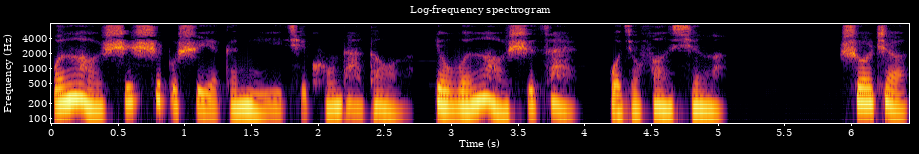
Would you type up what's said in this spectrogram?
文老师是不是也跟你一起空大豆了？有文老师在，我就放心了。说着，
